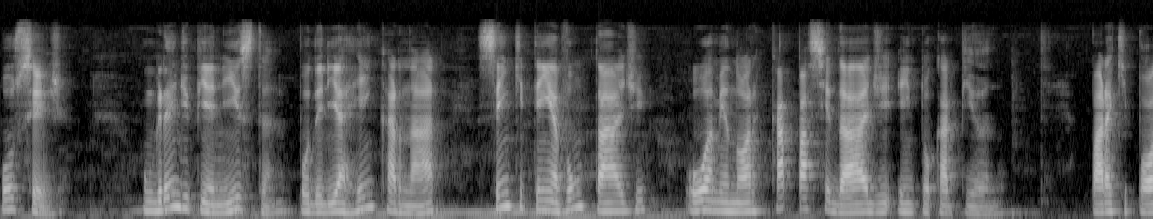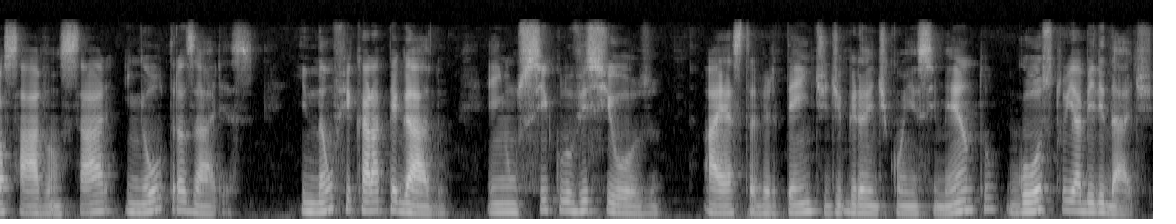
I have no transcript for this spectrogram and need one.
Ou seja, um grande pianista poderia reencarnar sem que tenha vontade ou a menor capacidade em tocar piano, para que possa avançar em outras áreas e não ficar apegado em um ciclo vicioso a esta vertente de grande conhecimento, gosto e habilidade.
